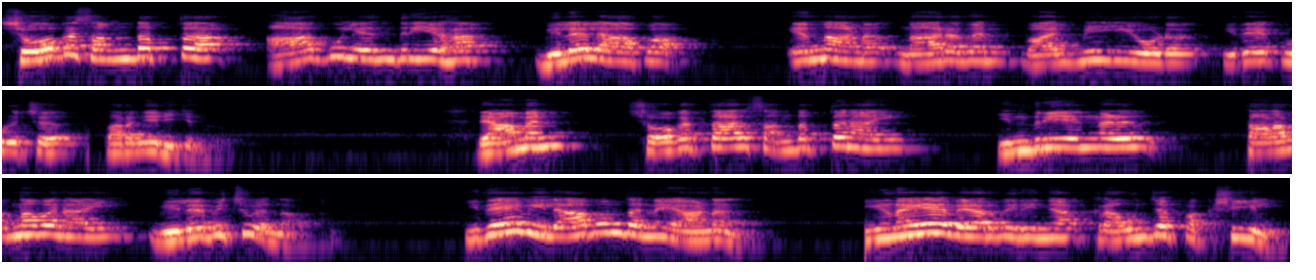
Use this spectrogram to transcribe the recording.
ശോകസന്തപ്ത ആകുലേന്ദ്രിയ വിലലാപ എന്നാണ് നാരദൻ വാൽമീകിയോട് ഇതേക്കുറിച്ച് പറഞ്ഞിരിക്കുന്നത്. രാമൻ ശോകത്താൽ സന്തപ്തനായി ഇന്ദ്രിയങ്ങൾ തളർന്നവനായി വിലപിച്ചു എന്നർത്ഥം. ഇതേ വിലാപം തന്നെയാണ് ഇണയെ വേർപിരിഞ്ഞ ക്രൗഞ്ച പക്ഷിയിൽ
